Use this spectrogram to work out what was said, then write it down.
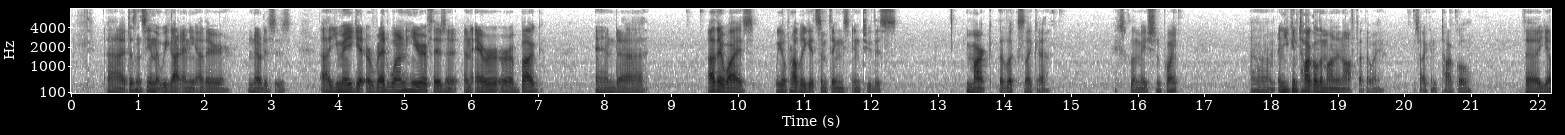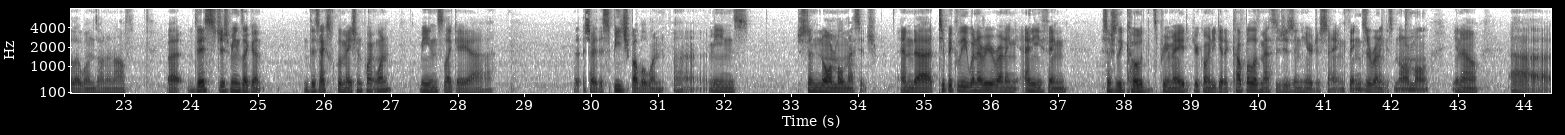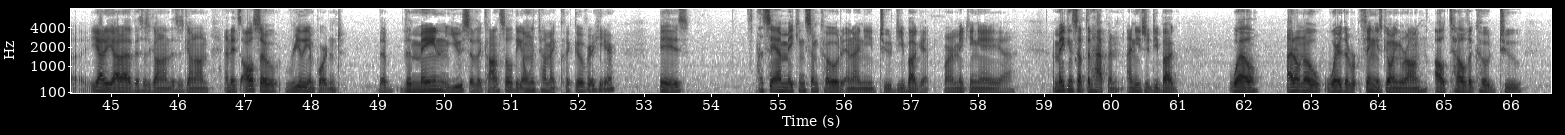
Uh, it doesn't seem that we got any other notices. Uh, you may get a red one here if there's a, an error or a bug, and uh, otherwise we'll probably get some things into this mark that looks like a exclamation point. Um, and you can toggle them on and off, by the way. So I can toggle the yellow ones on and off. But this just means like a, this exclamation point one means like a, uh, sorry, the speech bubble one uh, means just a normal message. And uh, typically whenever you're running anything, especially code that's pre-made, you're going to get a couple of messages in here just saying things are running as normal, you know, uh, yada yada, this has gone on, this has gone on. And it's also really important the the main use of the console, the only time I click over here is let's say I'm making some code and I need to debug it or I'm making a uh, I'm making something happen. I need to debug. Well, I don't know where the thing is going wrong. I'll tell the code to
